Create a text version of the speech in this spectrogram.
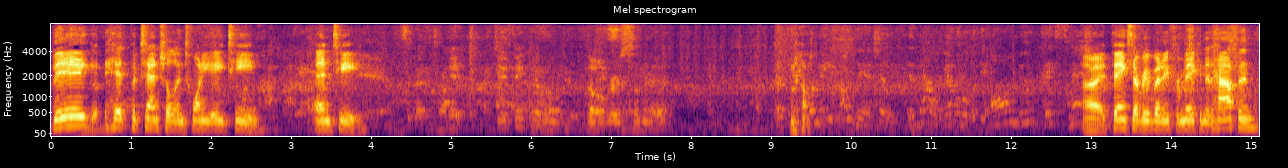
Big hit potential in 2018. NT. Do you think um, the over is still going to hit? No. All right, thanks everybody for making it happen.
